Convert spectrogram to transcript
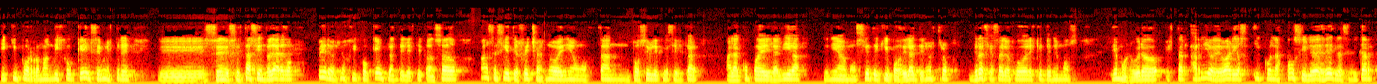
equipo, Román dijo que el semestre eh, se, está haciendo largo, pero es lógico que el plantel esté cansado. Hace siete fechas no veníamos tan posible clasificar a la Copa de la Liga, teníamos siete equipos delante nuestro, gracias a los jugadores que tenemos hemos logrado estar arriba de varios y con las posibilidades de clasificar,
